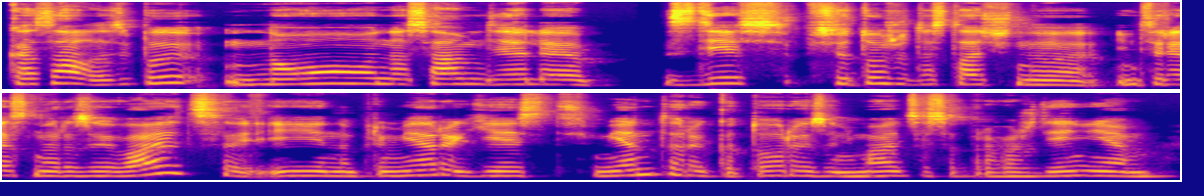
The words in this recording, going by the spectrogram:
Казалось бы, но на самом деле Здесь все тоже достаточно интересно развивается, и, например, есть менторы, которые занимаются сопровождением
